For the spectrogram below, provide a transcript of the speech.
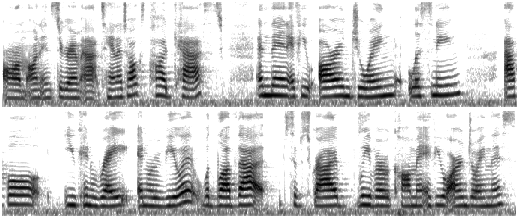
um, on Instagram at Tana Talks Podcast. And then if you are enjoying listening, Apple, you can rate and review it. Would love that. Subscribe, leave a comment if you are enjoying this.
